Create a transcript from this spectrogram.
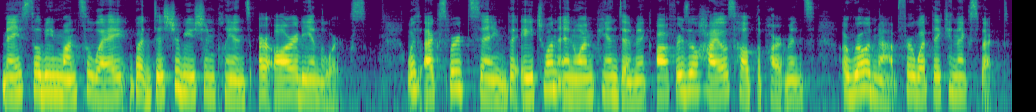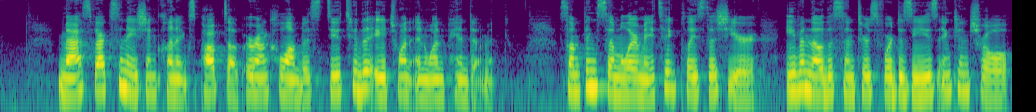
may still be months away, but distribution plans are already in the works, with experts saying the H1N1 pandemic offers Ohio's health departments a roadmap for what they can expect. Mass vaccination clinics popped up around Columbus due to the H1N1 pandemic. Something similar may take place this year, even though the Centers for Disease and Control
